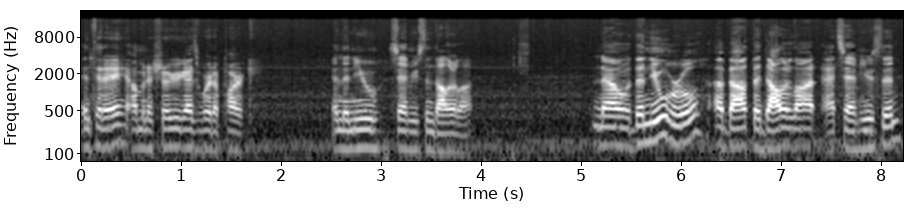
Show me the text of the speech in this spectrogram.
and today I'm going to show you guys where to park in the new Sam Houston Dollar Lot. Now, the new rule about the Dollar Lot at Sam Houston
